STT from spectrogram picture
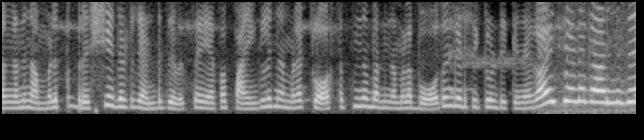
അങ്ങനെ നമ്മളിപ്പോൾ ബ്രഷ് ചെയ്തിട്ട് രണ്ട് ദിവസമായി. അപ്പോൾ പൈങ്കിളി നമ്മളെ ക്ലോസപ്പ് എന്ന് പറഞ്ഞ് നമ്മളെ ബോധം കെടുത്തിക്കൊണ്ടിരിക്കുന്ന കാഴ്ചയാണ് കാണുന്നത്.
